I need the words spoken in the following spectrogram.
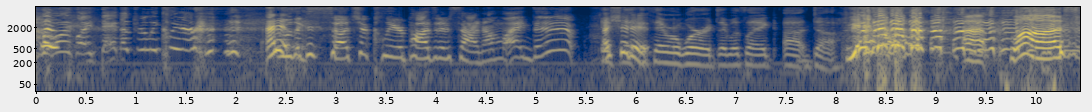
I was like, dang, that's really clear. I it didn't. was like such a clear positive sign. I'm like, damn. I should have. If there were words, it was like, uh, duh. Yeah. uh, plus.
